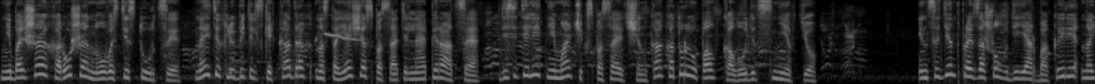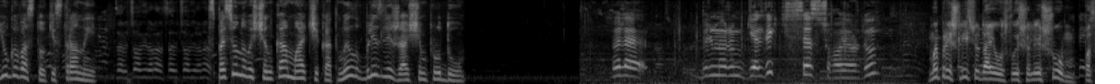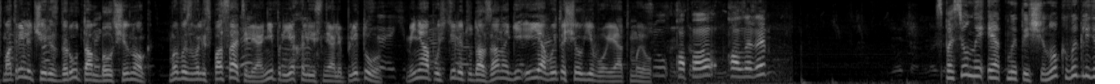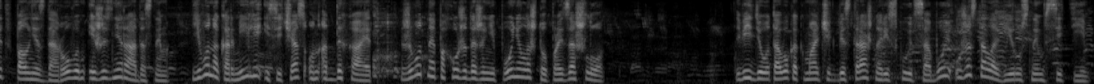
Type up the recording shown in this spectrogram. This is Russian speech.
Небольшая хорошая новость из Турции. На этих любительских кадрах настоящая спасательная операция. Десятилетний мальчик спасает щенка, который упал в колодец с нефтью. Инцидент произошел в Дияр-Бакыре на юго-востоке страны. Спасенного щенка мальчик отмыл в близлежащем пруду. Мы пришли сюда и услышали шум. Посмотрели через дыру, там был щенок. Мы вызвали спасателей, они приехали и сняли плиту. Меня опустили туда за ноги, и я вытащил его и отмыл. Спасенный и отмытый щенок выглядит вполне здоровым и жизнерадостным. Его накормили, и сейчас он отдыхает. Животное, похоже, даже не поняло, что произошло. Видео того, как мальчик бесстрашно рискует собой, уже стало вирусным в сети.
